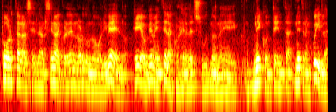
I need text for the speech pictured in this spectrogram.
porta l'arsenale Corea del Nord a un nuovo livello e ovviamente la Corea del Sud non è né contenta né tranquilla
